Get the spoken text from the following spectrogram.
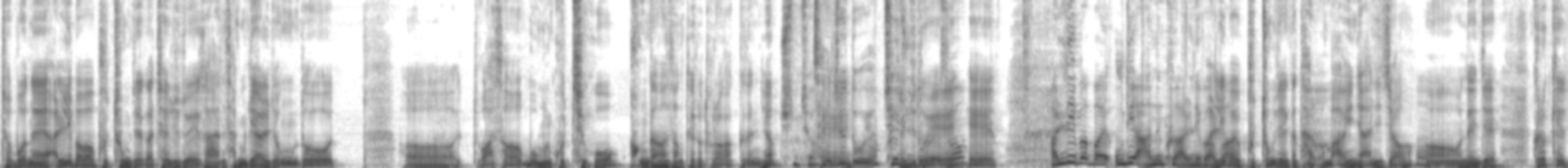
저번에 알리바바 부총재가 제주도에서 한 3개월 정도 어 와서 몸을 고치고 건강한 상태로 돌아갔거든요. 진짜. 제주도요? 제주도에서 예. 알리바바 우리 아는 그 알리바바. 알리바바 부총재니까 다 마윈이 아니죠. 어. 근데 이제 그렇게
